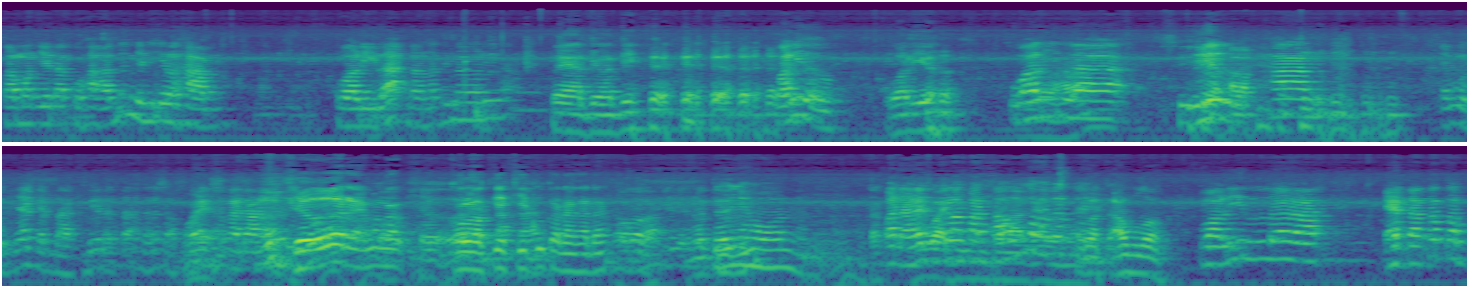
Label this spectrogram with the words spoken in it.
lamun jadi aku haadun jadi ilham walila nah nanti nah walila Teh arti-arti. walila Walillah. walila ilham emutnya ke takbir eta sana sapoe sakadamu Seur emang kolot ge kitu kadang-kadang. Nu teu nyahoan. padahal itu lapan Allah Allah. walillah eta tetap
